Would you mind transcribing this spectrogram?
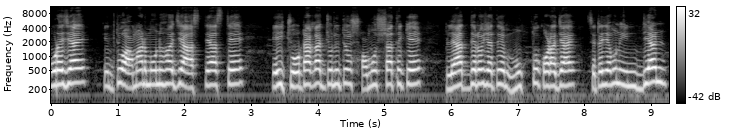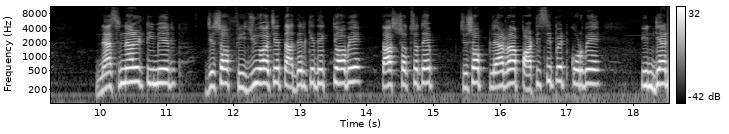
পড়ে যায় কিন্তু আমার মনে হয় যে আস্তে আস্তে এই চোট আঘাতজনিত সমস্যা থেকে প্লেয়ারদেরও যাতে মুক্ত করা যায়। সেটা যেমন ইন্ডিয়ান ন্যাশনাল টিমের যেসব ফিজিও আছে তাদেরকে দেখতে হবে। তার সাথে সাথে যেসব প্লেয়াররা পার্টিসিপেট করবে ইন্ডিয়ান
